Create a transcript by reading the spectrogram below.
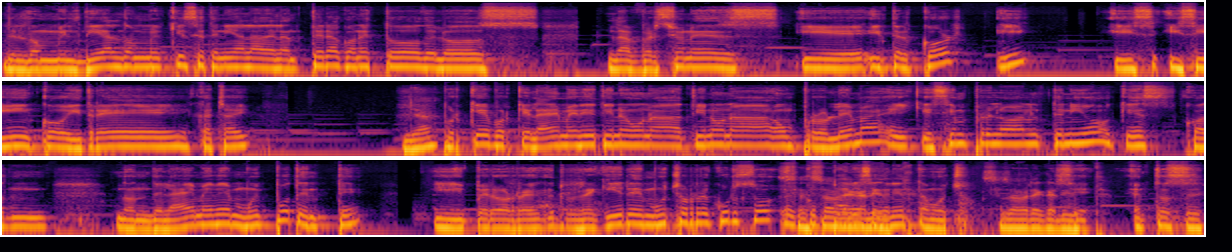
del 2010 al 2015 tenía la delantera con esto de los las versiones eh, Intel Core y y, y 5 y 3 ¿cachai? ¿Ya? ¿Por qué? Porque la AMD tiene una tiene una, un problema y que siempre lo han tenido, que es cuando, donde la AMD es muy potente, y pero re- requiere muchos recursos, el Se compadre se sobrecalienta. calienta mucho. Se sobrecalienta. Sí. Entonces,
